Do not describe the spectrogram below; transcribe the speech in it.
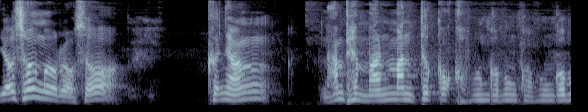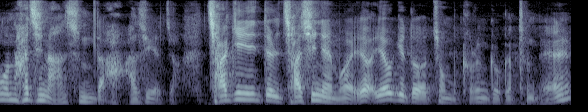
여성으로서 그냥 남편 말만 듣고 거분거분 거분거분 하지는 않습니다. 아시겠죠? 자기들 자신의 뭐 여기도 좀 그런 것 같은데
